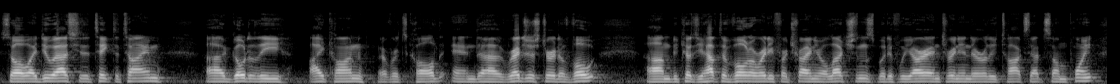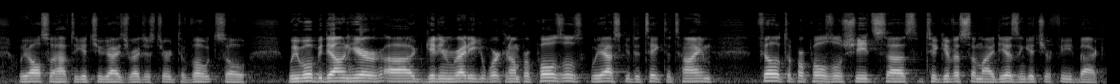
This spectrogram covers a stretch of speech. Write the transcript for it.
So I do ask you to take the time, uh, go to the icon, whatever it's called, and uh, register to vote. Um, because you have to vote already for triennial elections, but if we are entering into early talks at some point, we also have to get you guys registered to vote. So we will be down here uh, getting ready, working on proposals. We ask you to take the time, fill out the proposal sheets uh, to give us some ideas and get your feedback.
